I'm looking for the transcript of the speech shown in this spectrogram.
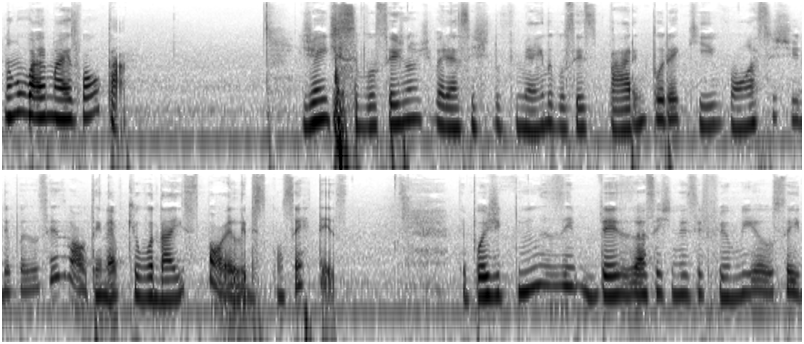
não vai mais voltar. Gente, se vocês não tiverem assistido o filme ainda, vocês parem por aqui, vão assistir depois vocês voltem, né? Porque eu vou dar spoilers, com certeza. Depois de 15 vezes assistindo esse filme, eu sei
